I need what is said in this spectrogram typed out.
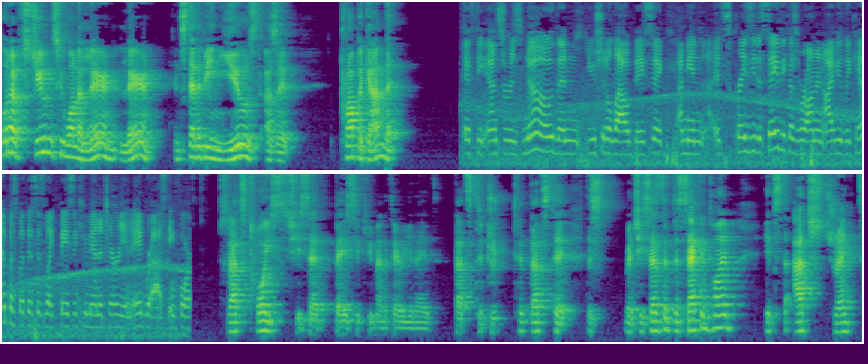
other students who want to learn learn instead of being used as a propaganda? If the answer is no, then you should allow basic. I mean, it's crazy to say because we're on an Ivy League campus, but this is like basic humanitarian aid we're asking for. So that's twice she said basic humanitarian aid. That's to, to that's to this when she says it the second time, it's to add strength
